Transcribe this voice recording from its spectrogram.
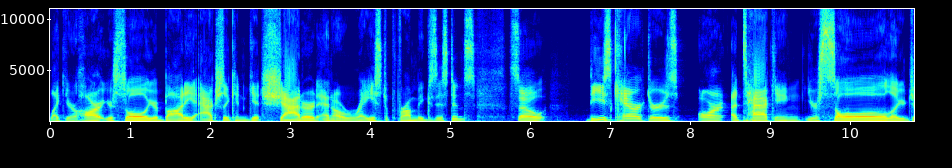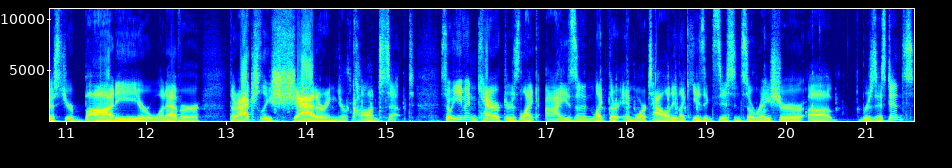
Like your heart, your soul, your body actually can get shattered and erased from existence. So these characters aren't attacking your soul or just your body or whatever. They're actually shattering your concept. So even characters like Aizen, like their immortality, like has existence erasure uh, resistance,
